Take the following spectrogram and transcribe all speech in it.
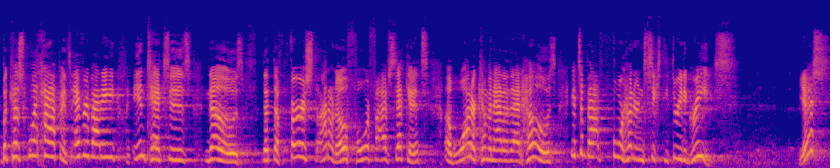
Because what happens? Everybody in Texas knows that the first, I don't know, four or five seconds of water coming out of that hose, it's about 463 degrees. Yes?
